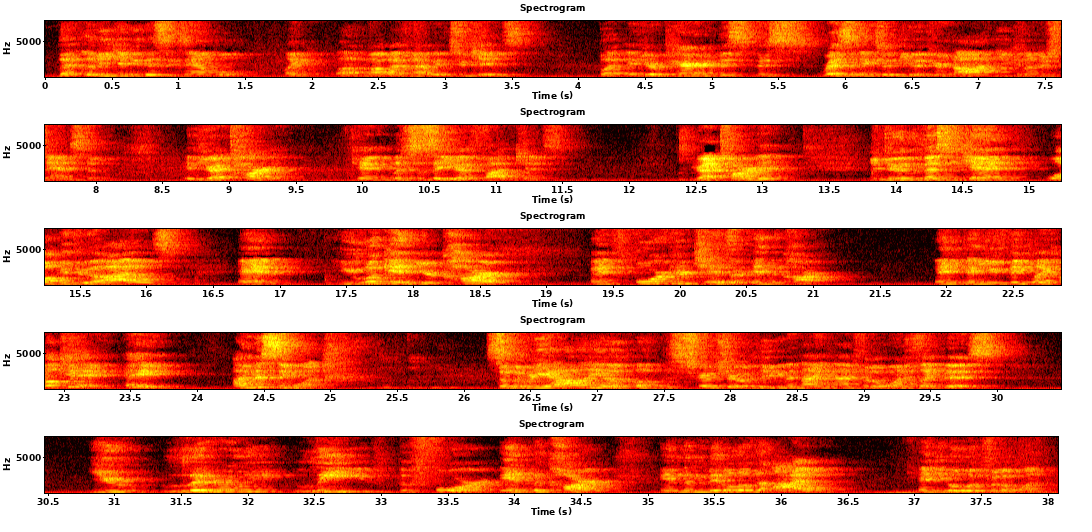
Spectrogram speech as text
let, let me give you this example. Like uh, my wife and I, we have two kids, but if you're a parent, this this resonates with you. If you're not, you can understand still. If you're at Target, okay, let's just say you have five kids. You're at Target, you're doing the best you can, walking through the aisles, and you look in your cart, and four of your kids are in the cart. And, and you think like, okay, hey, I'm missing one. So the reality of, of the scripture of leaving the 99 for the one is like this. You literally leave the four in the cart in the middle of the aisle and you go look for the one.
